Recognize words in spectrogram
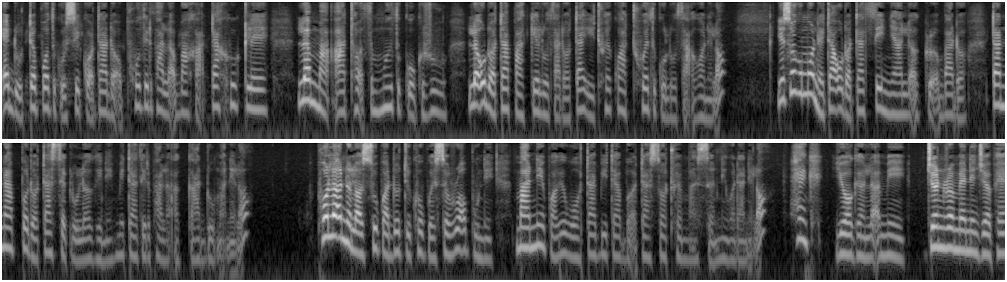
အဲ့ဒိုတပတ်ကိုစစ်ကောတာတော့ဖိုးတိဖာလဘခတခုကလေလက်မအားထော့သမှုတကို ယေဆုကမနေတာအောတော့တသိညာလအကရဘတော့တနာပတော့တဆက်လို့လကိနေမိတာတိဖာလအကာဒိုမနေလောဖိုလအနလစုပါဒိုတိခုပွဲစရောပူနေမာနေပွားကေဝတာဘီတာဘတာဆော့ထွဲမှာစနေဝဒနေလော Hank Jorgen la me General Manager ဖဲ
